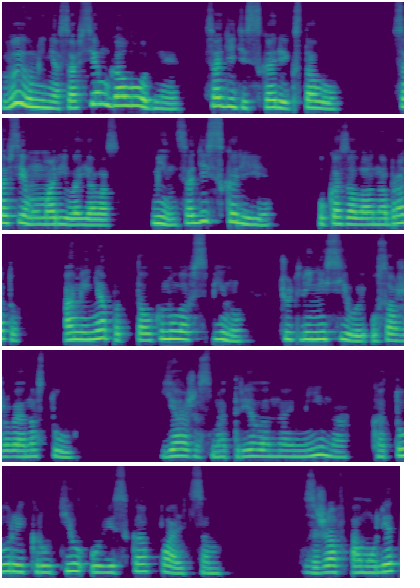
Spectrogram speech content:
«Вы у меня совсем голодные. Садитесь скорее к столу. Совсем уморила я вас. Мин, садись скорее», — указала она брату, а меня подтолкнула в спину, чуть ли не силой усаживая на стул. Я же смотрела на Мина, который крутил у виска пальцем. Сжав амулет,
